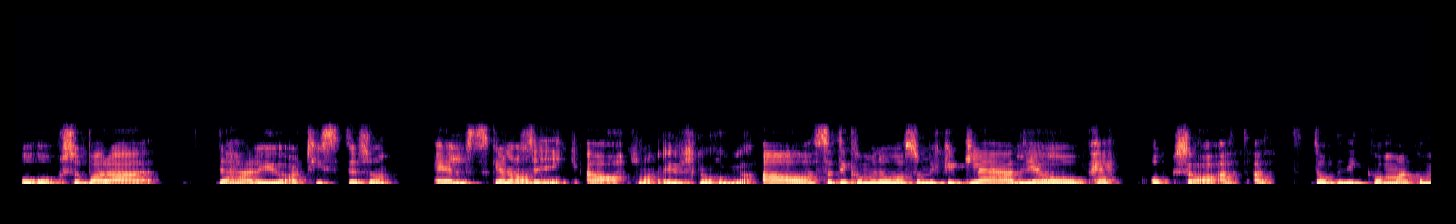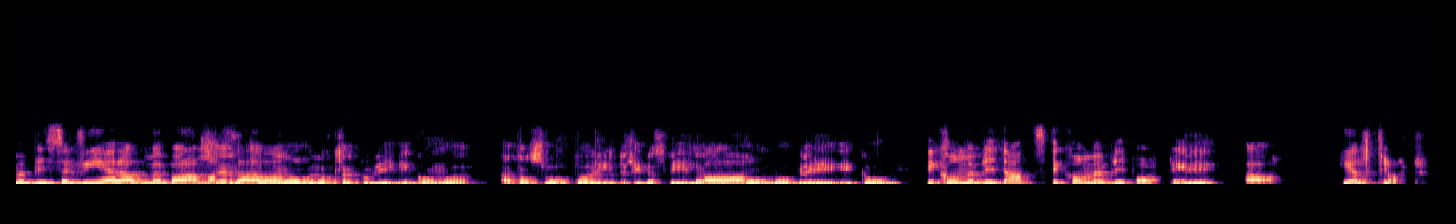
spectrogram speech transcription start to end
och också bara, det här är ju artister som älskar Ja. musik. Ja. Som att älska att sjunga. ja, så det kommer nog vara så mycket glädje Ja. och pepp också. Att, att de, ni man kommer bli serverad med bara massa... Sen tror jag väl också att publiken kommer att ha svårt att inte sitta stilla. Att Ja. de kommer att bli igång. Det kommer bli dans, det kommer bli party. Det, Ja, helt klart.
